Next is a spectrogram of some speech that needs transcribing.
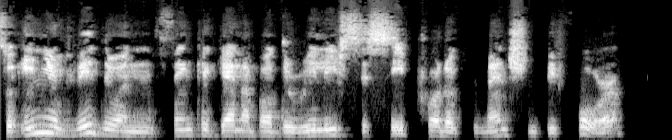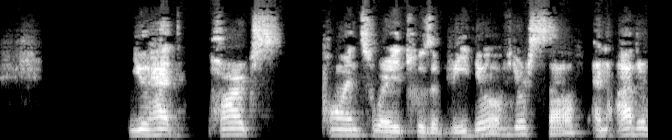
So in your video, and think again about the Relive CC product you mentioned before, you had parts, points where it was a video of yourself, and other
